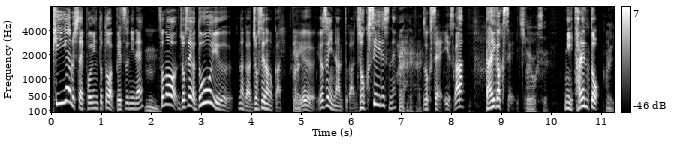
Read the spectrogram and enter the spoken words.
PR したいポイントとは別にね、うん。その女性がどういうなんか女性なのかっていう、要するになんていうか属性ですね。はいはいはい。属性いいですか？大学生1大学生。2位タレント。はい。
